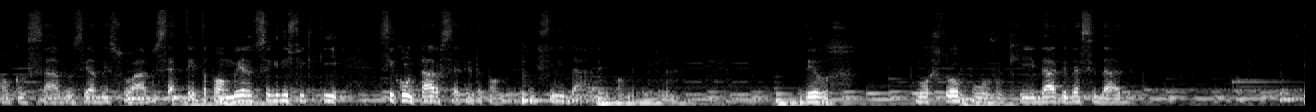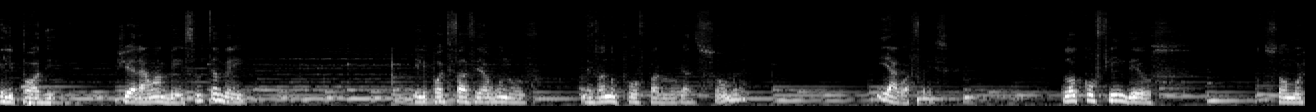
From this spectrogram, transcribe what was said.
alcançados e abençoados. 70 palmeiras significa que se contaram 70 palmeiras, uma infinidade de palmeiras, né? Deus mostrou ao povo que da diversidade ele pode gerar uma bênção e também ele pode fazer algo novo, levando o povo para o lugar de sombra e água fresca. Logo confie em Deus. Somos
